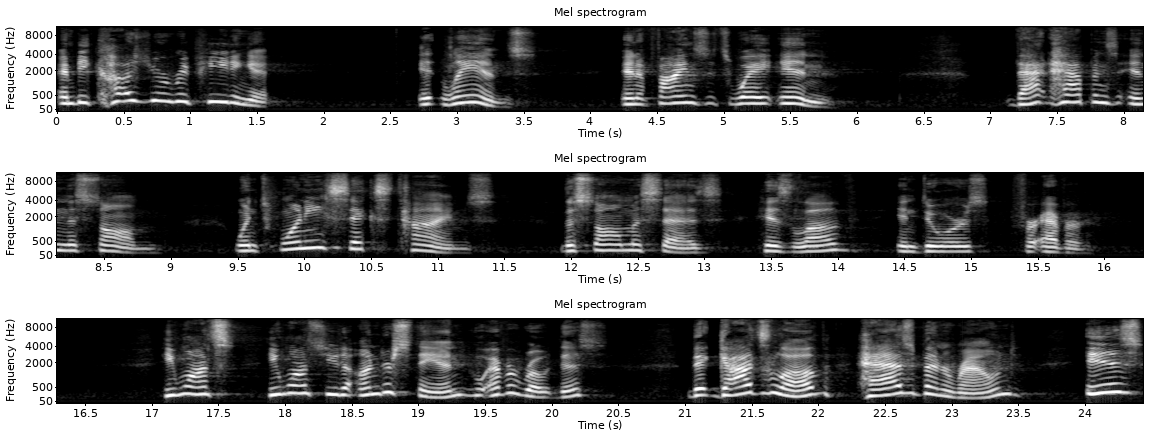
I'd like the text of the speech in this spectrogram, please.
And because you're repeating it, it lands and it finds its way in. That happens in the psalm when 26 times the psalmist says, His love endures forever. He wants, he wants you to understand, whoever wrote this, that God's love has been around, is,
